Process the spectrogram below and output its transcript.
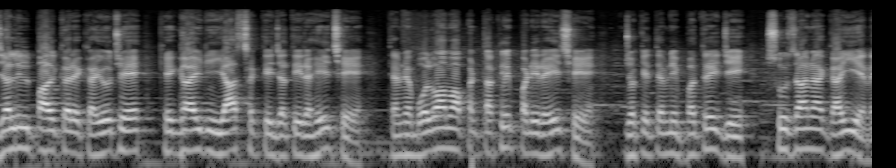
જલીલ પાલકરે કહ્યું છે કે ગાયની યાદશક્તિ જતી રહી છે. તેમને બોલવામાં પણ તકલીફ પડી રહી છે. જો કે તેમની ભત્રીજી સુઝાના ગાઈએ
